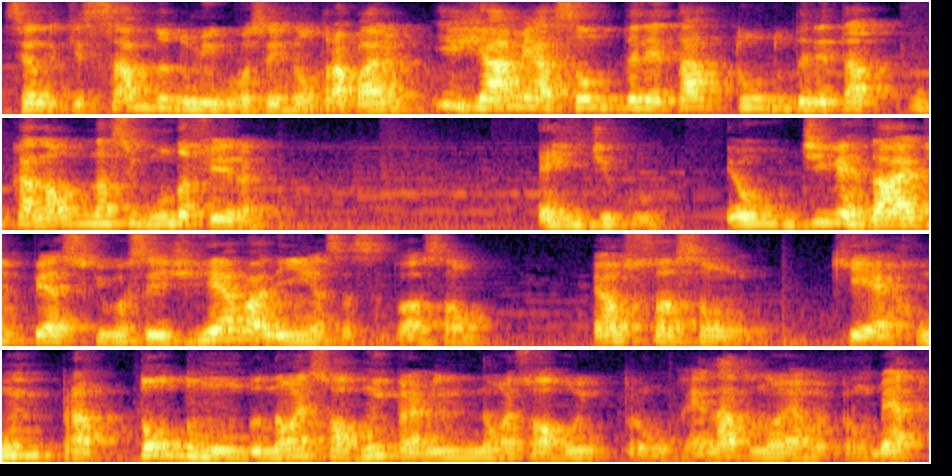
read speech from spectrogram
sendo que sábado e domingo vocês não trabalham e já ameaçando deletar tudo, deletar o canal na segunda-feira. É ridículo. Eu de verdade peço que vocês reavaliem essa situação. É uma situação que é ruim para todo mundo, não é só ruim para mim, não é só ruim pro Renato, não é ruim pro Humberto,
